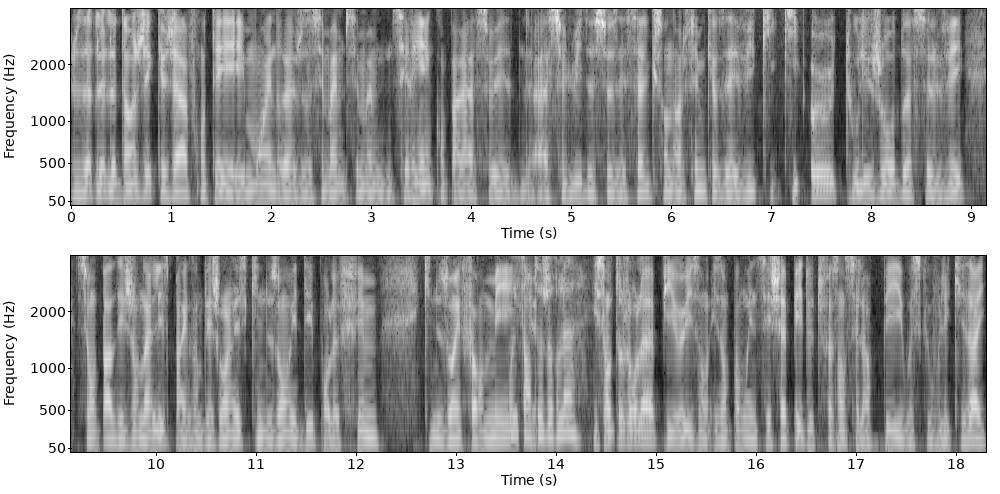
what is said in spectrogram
le, danger que j'ai affronté est moindre. Je sais même, c'est même, c'est rien comparé à, ceux, à celui de ceux et celles qui sont dans le film que vous avez vu, qui, qui eux tous les jours doivent se lever. Si on parle des journalistes, par exemple, les journalistes qui nous ont aidés pour le film, qui nous ont informés. Oui, ils sont toujours là. Ils sont toujours là. Puis eux, ils ont, ils ont pas moyen de s'échapper. De toute façon, c'est leur pays. Où est-ce que vous voulez qu'ils aillent?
